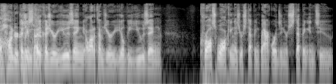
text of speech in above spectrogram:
a hundred because you percent. because you're using a lot of times you're you'll be using crosswalking as you're stepping backwards and you're stepping into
